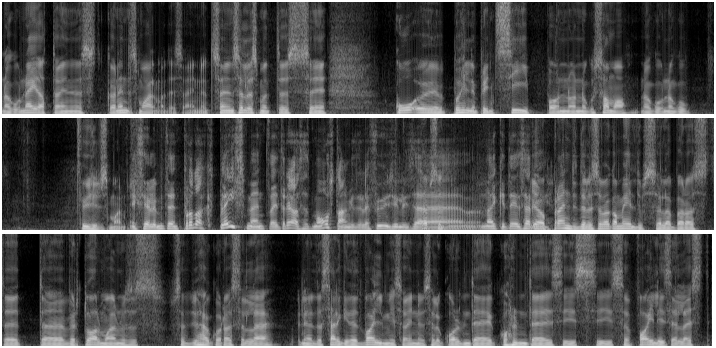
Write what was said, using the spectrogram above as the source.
nagu näidata ennast ka nendes maailmades on ju, et see on selles mõttes see põhiline printsiip on, on nagu sama nagu, nagu füüsilises maailmas. ehk see ei ole mitte ainult product placement, vaid reaalselt ma ostangi selle füüsilise Täpselt. Nike T-särgi. ja brändidele see väga meeldib, sellepärast et äh, virtuaalmaailmas sa saad ühe korra selle nii-öelda särgi teed valmis, on ju, selle 3D, 3D siis, siis faili sellest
